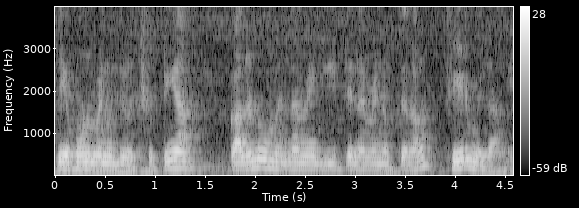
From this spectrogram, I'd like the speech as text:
ਤੇ ਹੁਣ ਮੈਨੂੰ ਦਿਓ ਛੁੱਟੀਆਂ ਕੱਲ ਨੂੰ ਮੈਂ ਨਵੇਂ ਗੀਤ ਤੇ ਨਵੇਂ ਨੁਕਤੇ ਨਾਲ ਫੇਰ ਮਿਲਾਂਗੇ।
